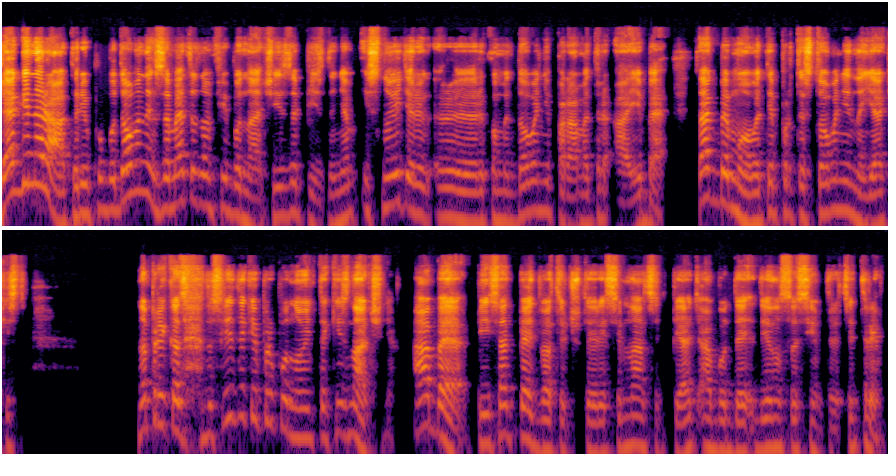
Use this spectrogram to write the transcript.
Для генераторів, побудованих за методом Фібоначчі із запізненням, існують ре- ре- рекомендовані параметри А і Б, так би мовити, протестовані на якість. Наприклад, дослідники пропонують такі значення: АБ 55, 24, 17, 5 або Д 97, 33.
